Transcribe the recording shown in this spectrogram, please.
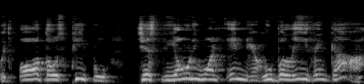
with all those people, just the only one in there who believe in God.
